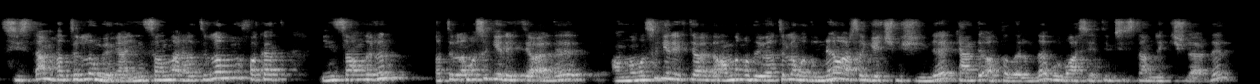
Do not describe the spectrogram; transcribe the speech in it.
sistem hatırlamıyor. Yani insanlar hatırlamıyor fakat insanların hatırlaması gerektiği halde, anlaması gerektiği halde anlamadığı ve hatırlamadığı ne varsa geçmişinde, kendi atalarında, bu bahsettiğim sistemdeki kişilerde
